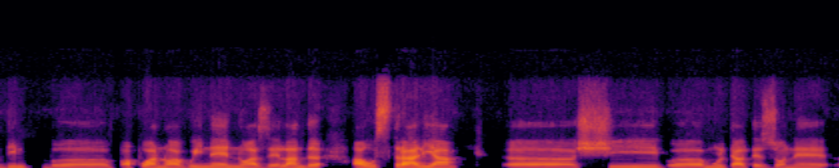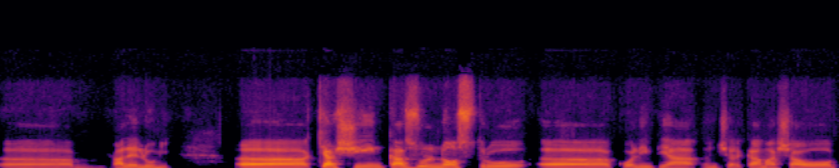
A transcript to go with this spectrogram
din Papua Noua Guinee, Noua Zeelandă, Australia, Uh, și uh, multe alte zone uh, ale lumii. Chiar și în cazul nostru, cu Olimpia, încercam așa o,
